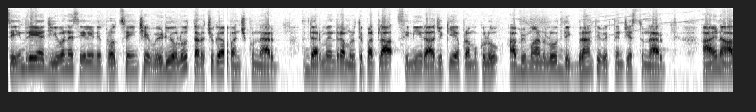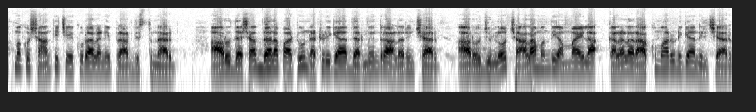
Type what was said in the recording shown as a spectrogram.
సేంద్రియ జీవనశైలిని ప్రోత్సహించే వీడియోలు తరచుగా పంచుకున్నారు. ధర్మేంద్ర మృతి పట్ల సినీ రాజకీయ ప్రముఖులు అభిమానులు దిగ్భ్రాంతి వ్యక్తం చేస్తున్నారు. ఆయన ఆత్మకు శాంతి చేకూరాలని ప్రార్థిస్తున్నారు. ఆరు దశాబ్దాల పాటు నటుడిగా ధర్మేంద్ర అలరించారు. ఆ రోజుల్లో చాలామంది అమ్మాయిల కలల రాకుమారునిగా నిలిచారు.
